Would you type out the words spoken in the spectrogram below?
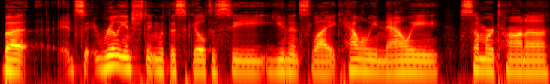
But it's really interesting with this skill to see units like Halloween Nowi, Summer Tana,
